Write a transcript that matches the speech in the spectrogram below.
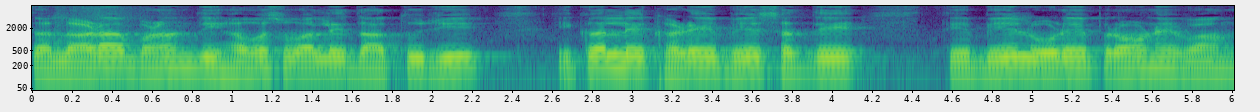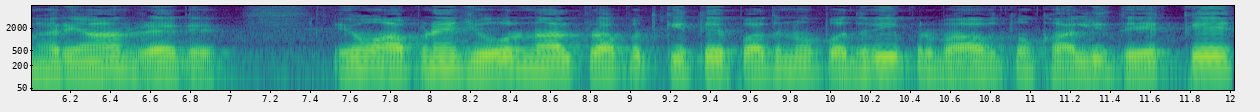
ਤਾਂ ਲਾੜਾ ਬਣਨ ਦੀ ਹਵਸ ਵਾਲੇ ਦਾਤੂ ਜੀ ਇਕੱਲੇ ਖੜੇ ਬੇਸੱਦੇ ਤੇ ਬੇਲੋੜੇ ਪ੍ਰਾਉਣੇ ਵਾਂਗ ਹਰਿਆਣ ਰਹਿ ਗਏ। ਇਉਂ ਆਪਣੇ ਜ਼ੋਰ ਨਾਲ ਪ੍ਰਾਪਤ ਕੀਤੇ ਪਦ ਨੂੰ ਪਦਵੀ ਪ੍ਰਭਾਵ ਤੋਂ ਖਾਲੀ ਦੇਖ ਕੇ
